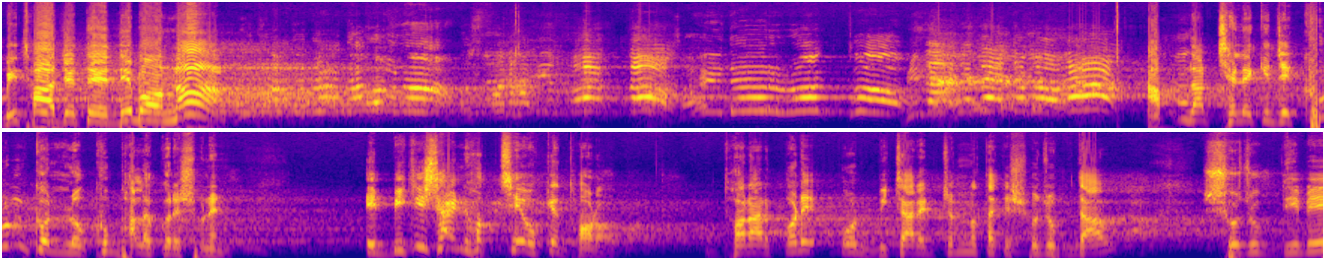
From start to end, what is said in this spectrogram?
বৃথা যেতে দেব না। আপনার ছেলেকে যে খুন করল খুব ভালো করে শুনেন। এই ব্রিটিশ আইন হচ্ছে ওকে ধরো। ধরার পরে ওর বিচারের জন্য তাকে সুযোগ দাও। সুযোগ দিবে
